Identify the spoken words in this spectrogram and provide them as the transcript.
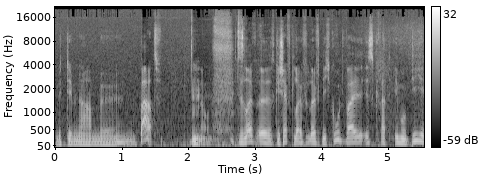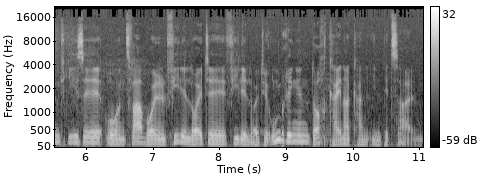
mit dem Namen Bart. Genau. Das, läuft, äh, das Geschäft läuft, läuft nicht gut, weil es gerade Immobilienkrise und zwar wollen viele Leute viele Leute umbringen, doch keiner kann ihn bezahlen.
